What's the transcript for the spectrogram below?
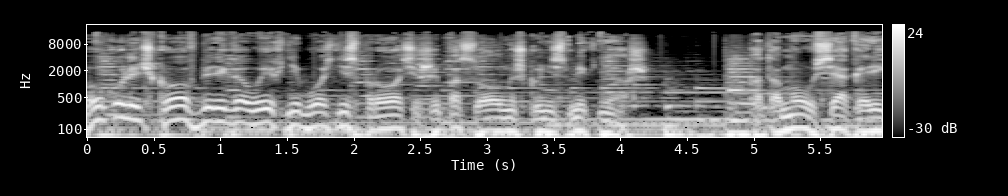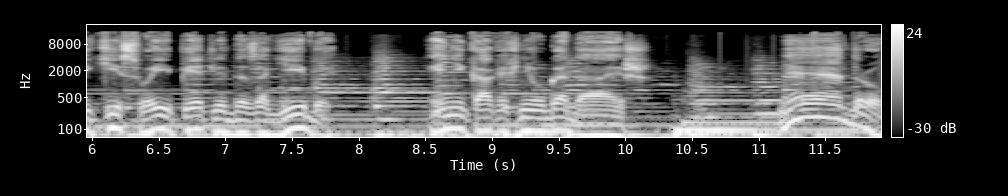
у куличков береговых, небось, не спросишь и по солнышку не смекнешь. Потому у всякой реки свои петли да загибы, и никак их не угадаешь. Нет, друг,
